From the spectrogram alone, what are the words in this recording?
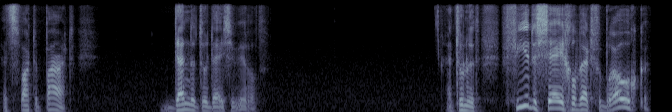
het zwarte paard dendert door deze wereld. En toen het vierde zegel werd verbroken,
